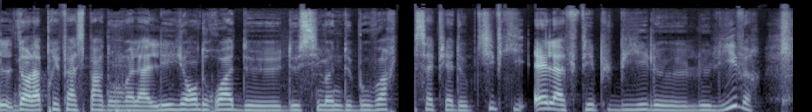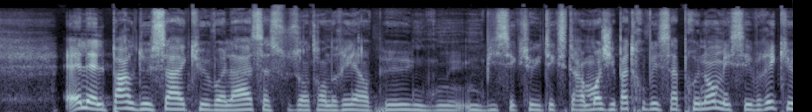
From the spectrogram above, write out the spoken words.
Dans la préface, pardon, mmh. voilà, l'ayant droit de, Simone de Beauvoir, sa fille adoptive, qui, elle, a fait publier le, livre. Elle, elle parle de ça, que voilà, ça sous-entendrait un peu une, bisexualité, etc. Moi, j'ai pas trouvé ça prenant, mais c'est vrai que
